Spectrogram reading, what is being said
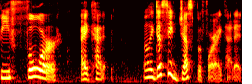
before I cut it. Well, he does say just before I cut it.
